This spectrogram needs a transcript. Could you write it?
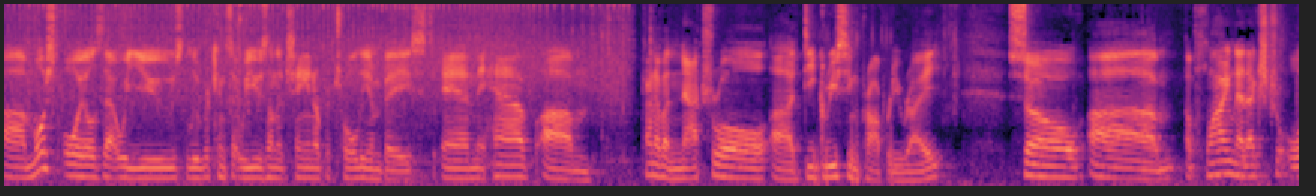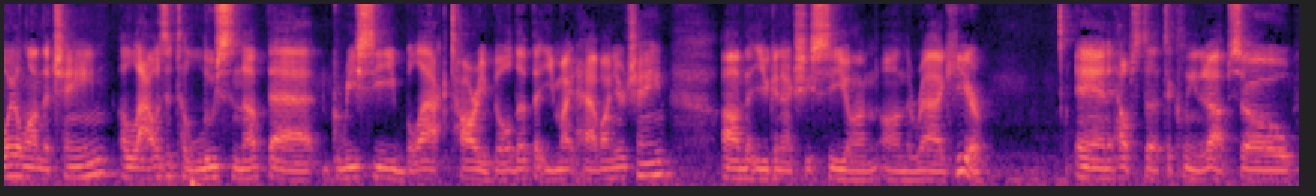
uh, most oils that we use, lubricants that we use on the chain are petroleum based and they have um, kind of a natural uh, degreasing property, right? So um, applying that extra oil on the chain allows it to loosen up that greasy black tarry buildup that you might have on your chain um, that you can actually see on, on the rag here. And it helps to, to clean it up. So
